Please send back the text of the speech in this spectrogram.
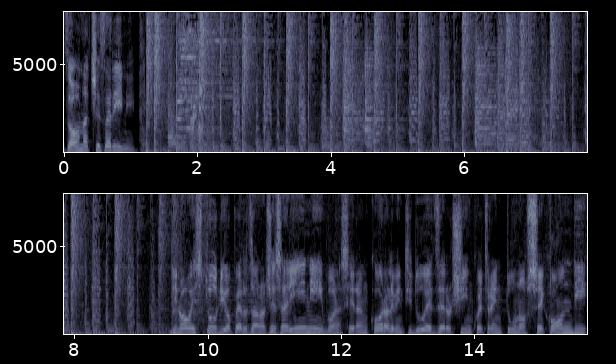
Zona Cesarini. Di nuovo in studio per Zona Cesarini, buonasera ancora, alle 22.05, 31 secondi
